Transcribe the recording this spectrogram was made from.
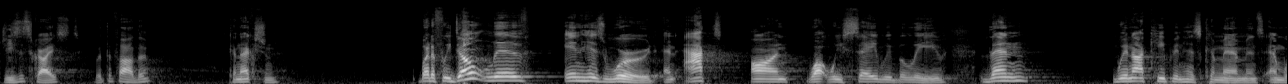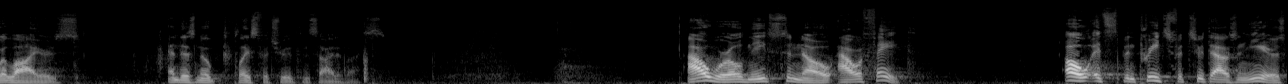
Jesus Christ, with the Father, connection. But if we don't live in His Word and act on what we say we believe, then we're not keeping His commandments and we're liars. And there's no place for truth inside of us. Our world needs to know our faith. Oh, it's been preached for 2,000 years,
